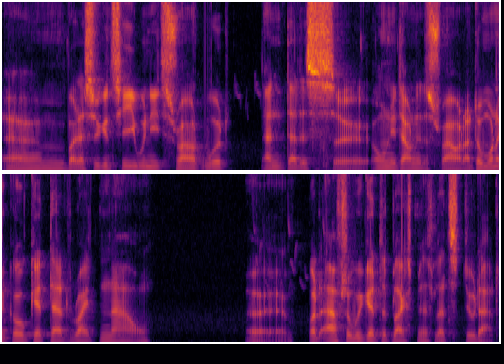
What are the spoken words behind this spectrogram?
Um, but as you can see, we need shroud wood, and that is uh, only down in the shroud. I don't want to go get that right now. Uh, but after we get the blacksmith, let's do that.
